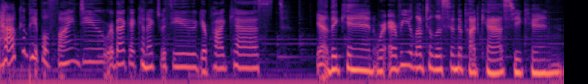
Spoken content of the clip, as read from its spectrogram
how can people find you, Rebecca? Connect with you, your podcast? Yeah, they can, wherever you love to listen to podcasts, you can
